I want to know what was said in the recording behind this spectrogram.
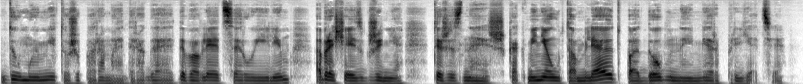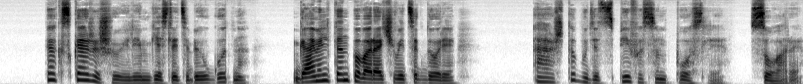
«Думаю, мне тоже пора, моя дорогая», — добавляет сэр Уильям, обращаясь к жене. «Ты же знаешь, как меня утомляют подобные мероприятия». «Как скажешь, Уильям, если тебе угодно». Гамильтон поворачивается к Дори. «А что будет с Пифосом после Суары?»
